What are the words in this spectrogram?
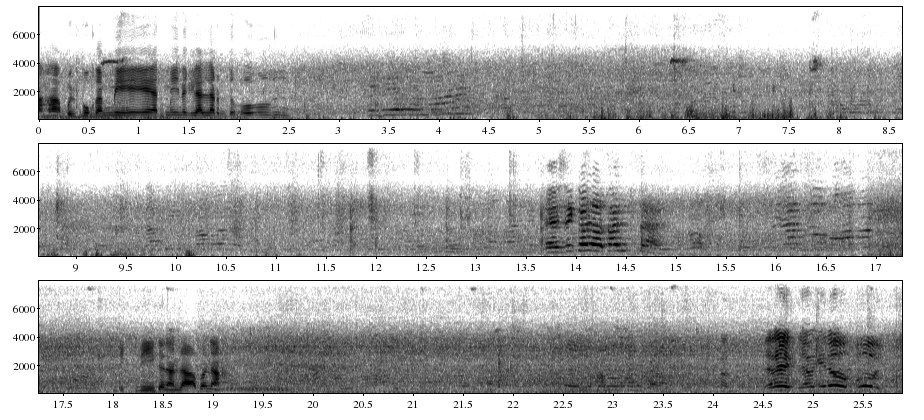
Hahabol po kami at may naglalaro doon. Eh. Dikdikan ang laban ah. Derek, yung inom, boy.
